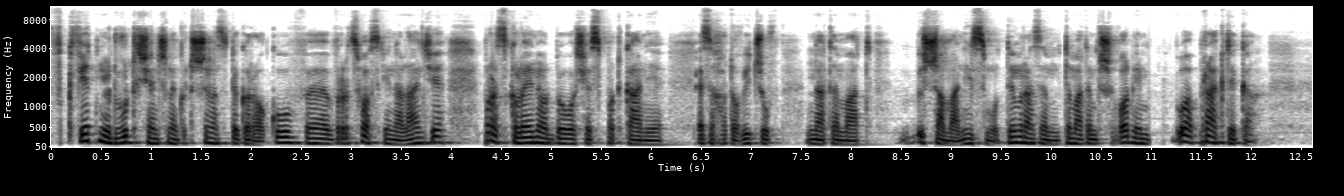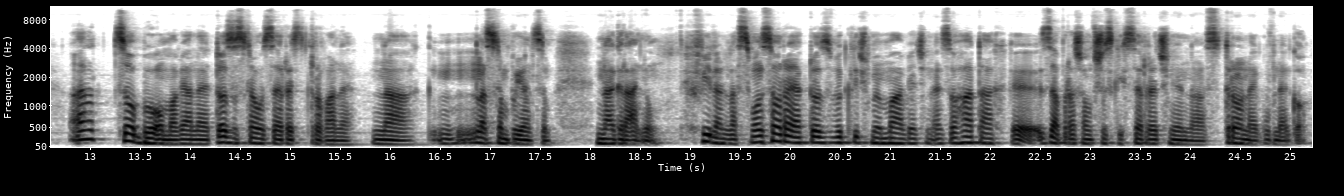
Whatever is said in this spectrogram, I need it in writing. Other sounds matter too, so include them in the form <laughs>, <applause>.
W kwietniu 2013 roku we wrocławskiej Nalandzie po raz kolejny odbyło się spotkanie ezochotowiczów na temat szamanizmu. Tym razem tematem przewodnim była praktyka. A co było omawiane, to zostało zarejestrowane na następującym nagraniu. Chwila dla sponsora, jak to zwykliśmy mawiać na Ezochatach. E, zapraszam wszystkich serdecznie na stronę głównego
